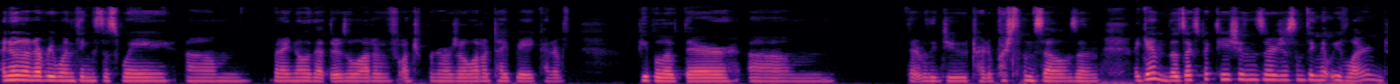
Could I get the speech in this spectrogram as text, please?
I know not everyone thinks this way, um, but I know that there's a lot of entrepreneurs or a lot of type A kind of people out there um, that really do try to push themselves. And again, those expectations are just something that we've learned.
